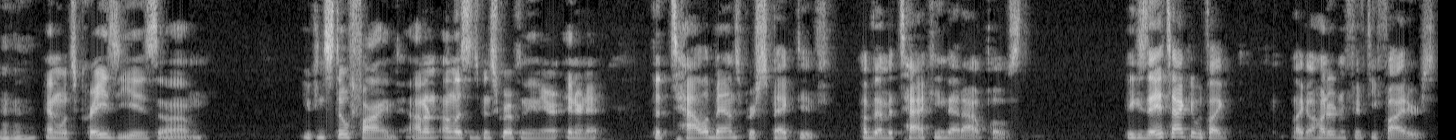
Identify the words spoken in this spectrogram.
Mhm. And what's crazy is um, you can still find I don't unless it's been scrubbed from the inter- internet the Taliban's perspective of them attacking that outpost because they attacked it with like like 150 fighters,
